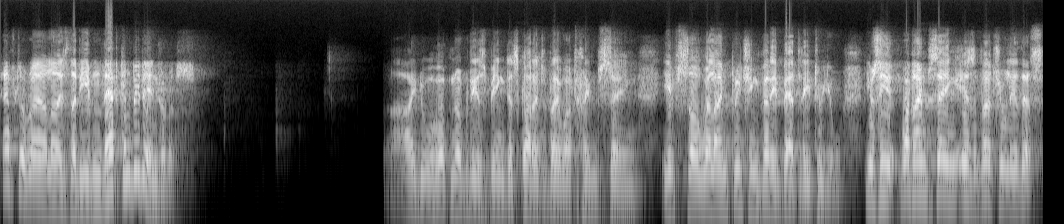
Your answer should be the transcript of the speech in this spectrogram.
have to realize that even that can be dangerous. I do hope nobody is being discouraged by what I'm saying. If so, well, I'm preaching very badly to you. You see, what I'm saying is virtually this.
